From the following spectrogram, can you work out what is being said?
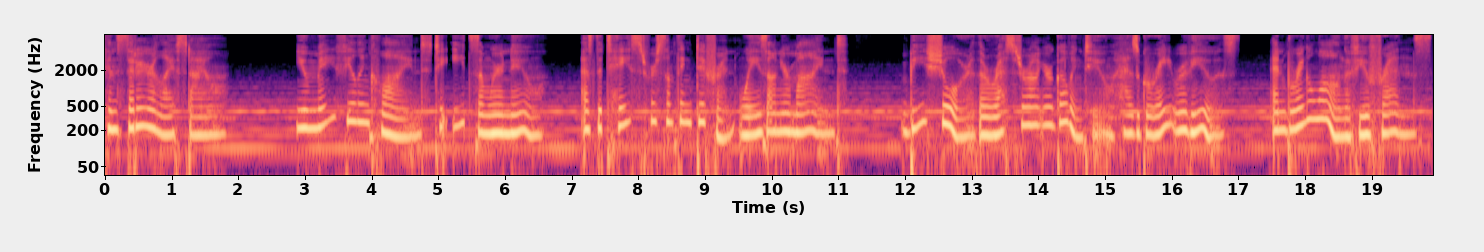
Consider your lifestyle. You may feel inclined to eat somewhere new as the taste for something different weighs on your mind. Be sure the restaurant you're going to has great reviews and bring along a few friends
